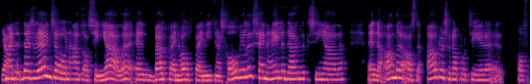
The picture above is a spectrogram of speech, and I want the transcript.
Maar er zijn zo een aantal signalen. En buikpijn, hoofdpijn, niet naar school willen, zijn hele duidelijke signalen. En de andere, als de ouders rapporteren eh, of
